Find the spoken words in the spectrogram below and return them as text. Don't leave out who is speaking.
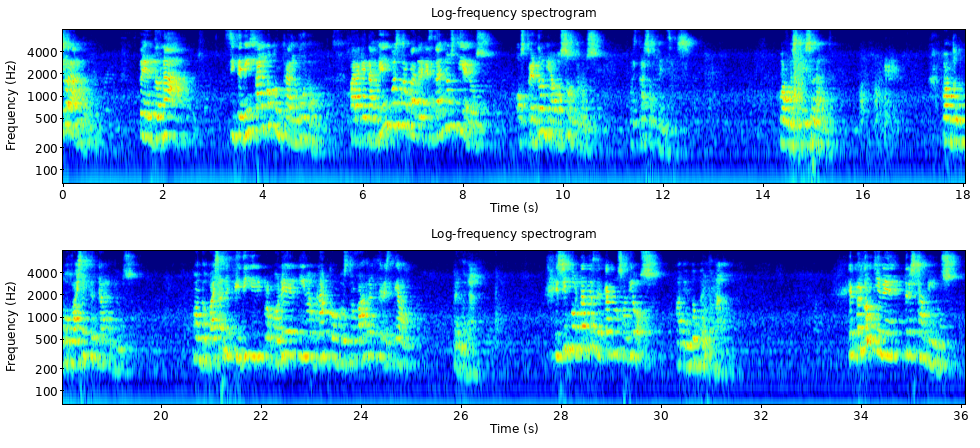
Speaker 1: orando, perdonad si tenéis algo contra alguno, para que también vuestro Padre que está en los cielos os perdone a vosotros vuestras ofensas. Cuando estéis orando, cuando os vais a acercar a Dios, cuando vais a decidir y proponer ir a hablar con vuestro Padre Celestial, perdonad. Es importante acercarnos a Dios habiendo perdonado. El perdón tiene tres caminos.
